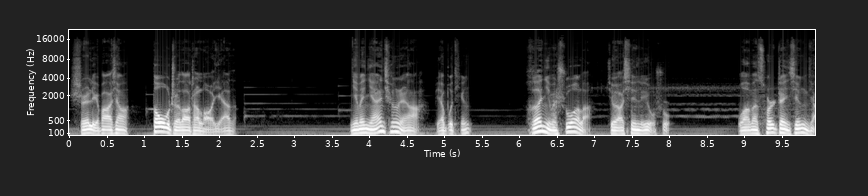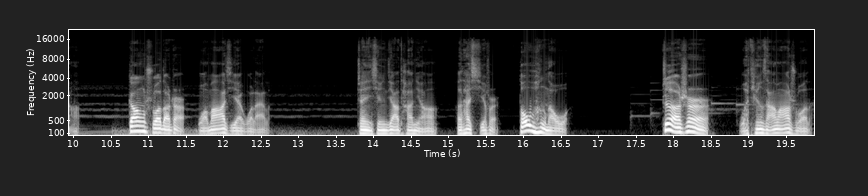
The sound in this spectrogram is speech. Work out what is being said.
十里八乡都知道这老爷子。你们年轻人啊，别不听，和你们说了就要心里有数。我们村振兴家，刚说到这儿，我妈接过来了。振兴家他娘和他媳妇儿都碰到我。这事儿我听咱妈说的，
